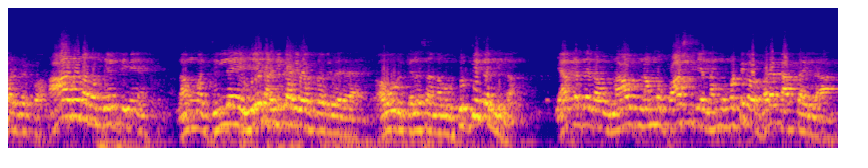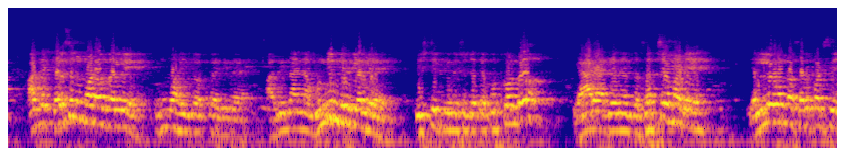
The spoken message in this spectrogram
ಮಾಡಬೇಕು. ಆದ್ರೂ ನಾನು ಒಂದು ಹೇಳ್ತೀನಿ, ನಮ್ಮ ಜಿಲ್ಲೆಯ ಏನು ಅಧಿಕಾರಿ ಇದ್ದಾರೆ ಅವ್ರ ಕೆಲಸ ನಮಗೆ ತೃಪ್ತಿ ತಂದಿಲ್ಲ. ಯಾಕಂದ್ರೆ ನಾವು ನಾವು ನಮ್ಮ ಫಾಸ್ಟ್ಗೆ ನಮ್ಮ ಮಟ್ಟಿಗೆ ಅವ್ರು ಬರಕ್ ಆಗ್ತಾ ಇಲ್ಲ. ಆದ್ರೆ ಕೆಲಸ ಮಾಡೋದ್ರಲ್ಲಿ ತುಂಬಾ ಹಿಂದೆ ಹೋಗ್ತಾ ಇದ್ದೀವಿ. ಅದರಿಂದ ನಾವು ಮುಂದಿನ ದಿನಗಳಲ್ಲಿ ಡಿಸ್ಟ್ರಿಕ್ಟ್ ಮಿನಿಸ್ಟರ್ ಜೊತೆ ಕುತ್ಕೊಂಡು ಯಾರ್ಯಾರು ಏನಂತ ಚರ್ಚೆ ಮಾಡಿ ಎಲ್ಲವನ್ನ ಸರಿಪಡಿಸಿ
